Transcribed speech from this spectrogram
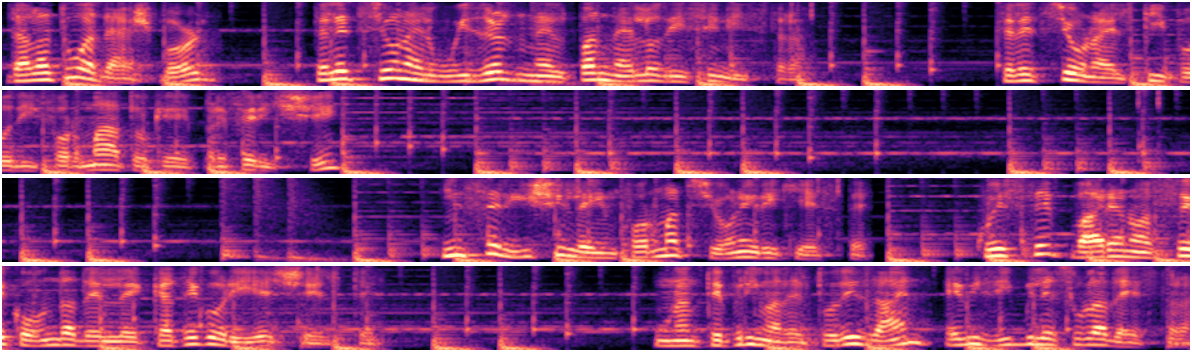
Dalla tua dashboard, seleziona il wizard nel pannello di sinistra. Seleziona il tipo di formato che preferisci Inserisci le informazioni richieste. Queste variano a seconda delle categorie scelte. Un'anteprima del tuo design è visibile sulla destra.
